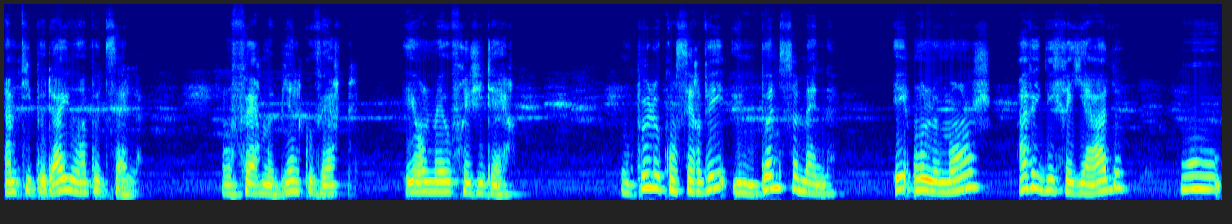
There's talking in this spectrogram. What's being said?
un petit peu d'ail ou un peu de sel. On ferme bien le couvercle et on le met au frigidaire. On peut le conserver une bonne semaine et on le mange avec des grillades ou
